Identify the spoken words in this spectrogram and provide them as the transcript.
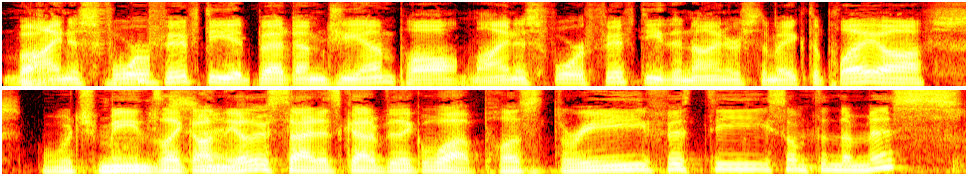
Minus 450 at BetMGM, Paul. Minus 450, the Niners to make the playoffs. Which means like on the other side, it's got to be like what plus three fifty something to miss.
